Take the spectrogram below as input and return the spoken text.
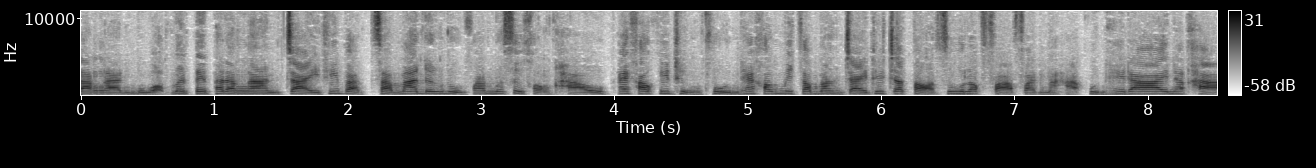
ลังงานบวก มันเป็นพลังงานใจที่แบบสามารถดึงดูดความรู้สึกของเขา ให้เขาคิดถึงคุณ ให้เขามีกำลังใจที่จะต่อสู้และฝ่าฟันมาหาคุณให้ได้นะคะ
